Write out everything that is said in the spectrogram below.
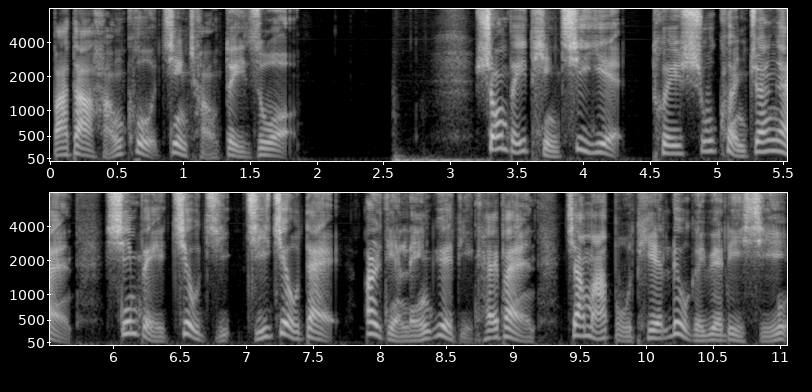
八大航库进场对坐。双北挺企业推纾困专案，新北救急急救贷二点零月底开办，加码补贴六个月利息，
